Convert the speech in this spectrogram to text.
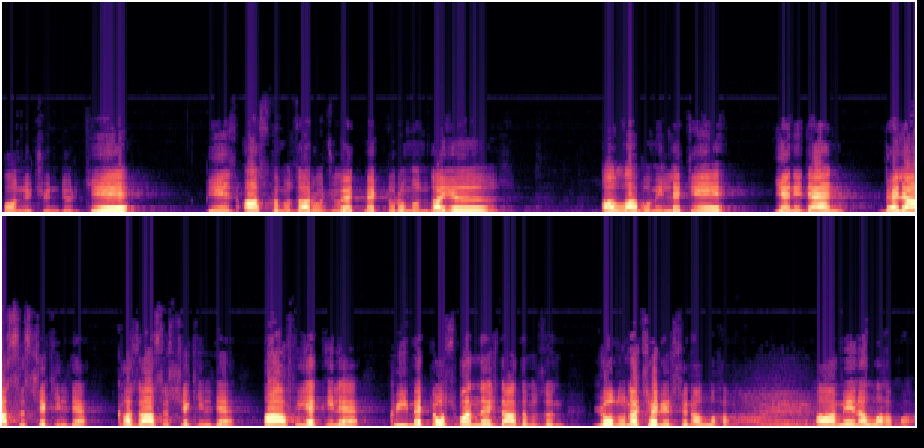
Onun içindir ki biz aslımıza rücu etmek durumundayız. Allah bu milleti yeniden belasız şekilde, kazasız şekilde, afiyet ile kıymetli Osmanlı ecdadımızın yoluna çevirsin Allah'ım. Amin, Allah'ım. amin.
